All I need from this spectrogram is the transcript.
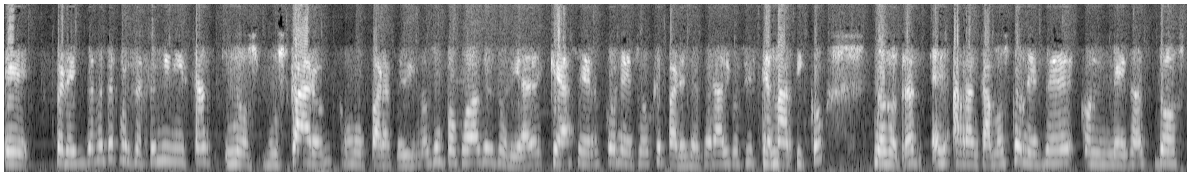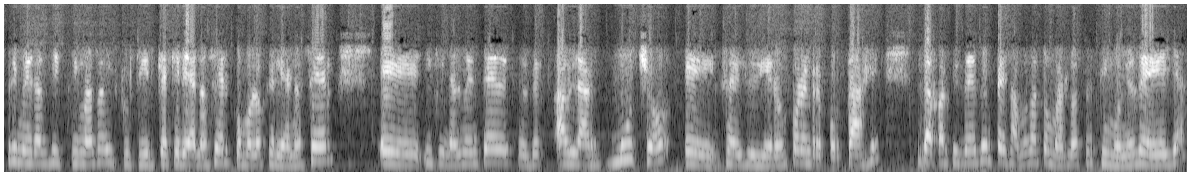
eh, precisamente por ser feministas, nos buscaron como para pedirnos un poco de asesoría de qué hacer con eso que parece ser algo sistemático. Nosotras eh, arrancamos con ese, con esas dos primeras víctimas a discutir qué querían hacer, cómo lo querían hacer, eh, y finalmente después de hablar mucho, eh, se decidieron por el reportaje. Y a partir de eso empezamos a tomar los testimonios de ellas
